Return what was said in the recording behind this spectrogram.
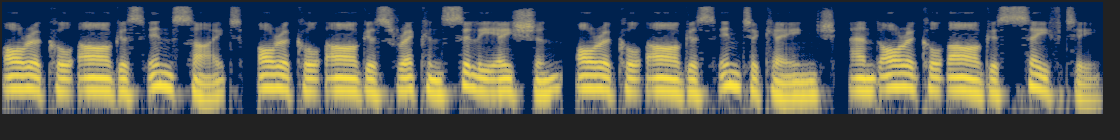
Oracle Argus Insight, Oracle Argus Reconciliation, Oracle Argus Interchange, and Oracle Argus Safety.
